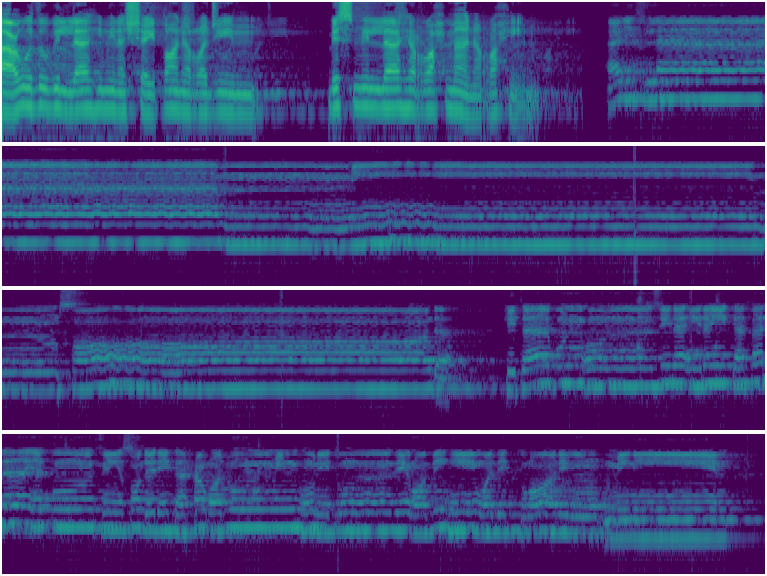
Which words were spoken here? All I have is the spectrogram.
أعوذ بالله من الشيطان الرجيم. بسم الله الرحمن الرحيم. ألف لام صاد. كتاب أنزل إليك فلا يكن في صدرك حرج منه لتنذر به وذكرى للمؤمنين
